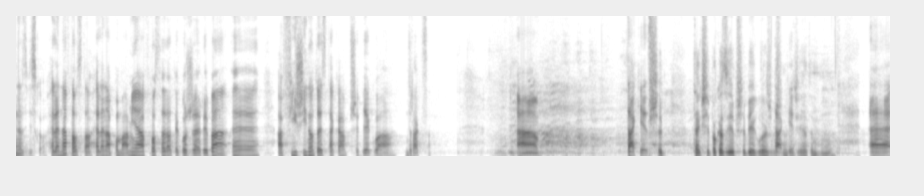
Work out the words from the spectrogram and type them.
nazwisko. Helena Frosta. Helena po mamie, a Frosta dlatego, że ryba, e, a Fishy no to jest taka przebiegła Draxa. A, tak jest. Prze- tak się pokazuje przebiegłość, żebyśmy Tak wiedzieli o tym. E,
